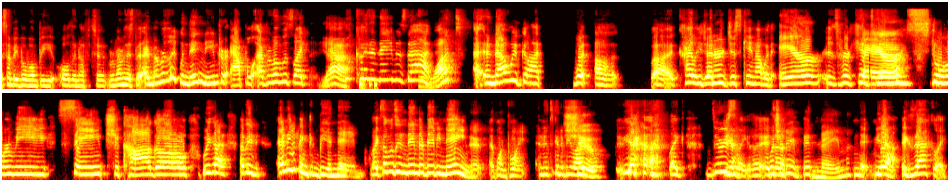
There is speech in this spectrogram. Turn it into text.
some people won't be old enough to remember this, but I remember like when they named her Apple, everyone was like, Yeah. "What kind of name is that?" What? And now we've got what uh, uh Kylie Jenner just came out with Aire is her kid's Aire. name, Stormi, Saint, Chicago. We got, I mean, anything can be a name. Like someone's gonna name their baby name It- at one point, and it's gonna be like, Shoe. Yeah, like seriously, the- it's What's your name? It name. Na- Yeah, exactly.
